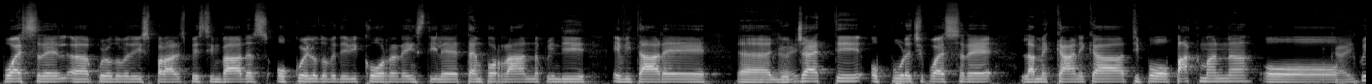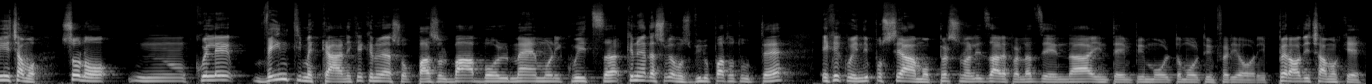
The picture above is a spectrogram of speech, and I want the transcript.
può essere eh, quello dove devi sparare Space Invaders o quello dove devi correre in stile Temple Run, quindi evitare eh, gli Ok. oggetti, oppure ci può essere la meccanica tipo Pac-Man o... Ok. Quindi diciamo sono mh, quelle 20 meccaniche che noi adesso, Puzzle Bubble, Memory, Quiz, che noi adesso abbiamo sviluppato tutte e che quindi possiamo personalizzare per l'azienda in tempi molto molto inferiori. Però diciamo che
